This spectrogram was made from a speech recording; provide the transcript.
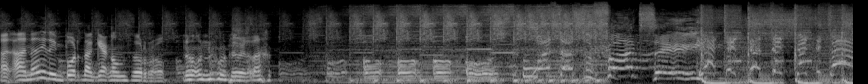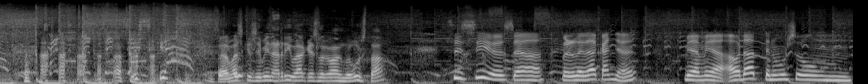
A, nadie le importa que haga un zorro. No, no, de verdad. Además que se viene arriba, que es lo que más me gusta. Sí, sí, o sea, pero le da caña, ¿eh? Mira, mira, ahora tenemos un,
